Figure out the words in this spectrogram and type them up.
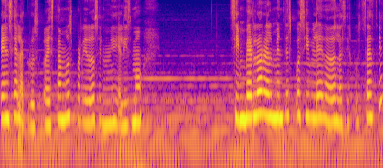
vence a la cruz o estamos perdidos en un idealismo sin verlo realmente es posible dadas las circunstancias.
